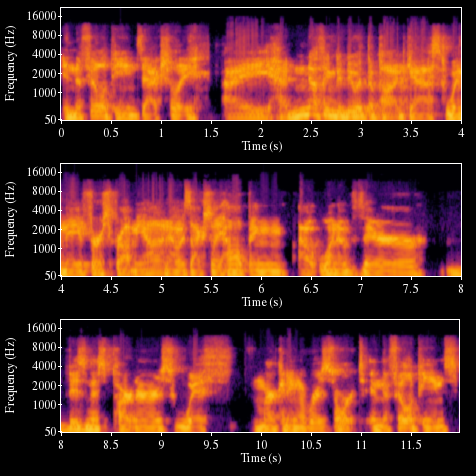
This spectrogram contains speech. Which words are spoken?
in the Philippines, actually. I had nothing to do with the podcast when they first brought me on. I was actually helping out one of their business partners with marketing a resort in the Philippines.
